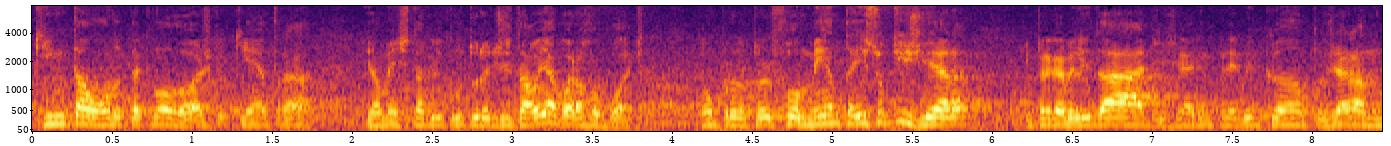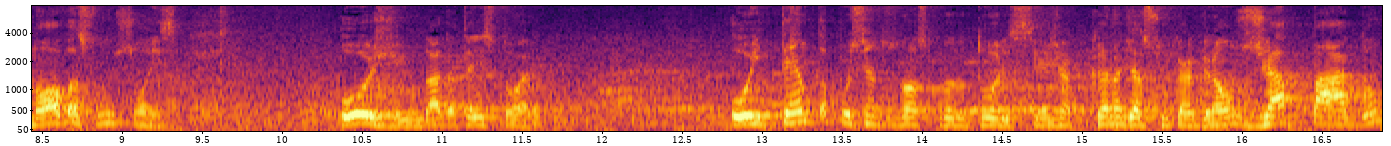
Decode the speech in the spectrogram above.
quinta onda tecnológica que entra realmente na agricultura digital e agora robótica. Então o produtor fomenta isso que gera empregabilidade, gera emprego em campo, gera novas funções. Hoje, um dado até histórico, 80% dos nossos produtores, seja cana-de-açúcar, grãos, já pagam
